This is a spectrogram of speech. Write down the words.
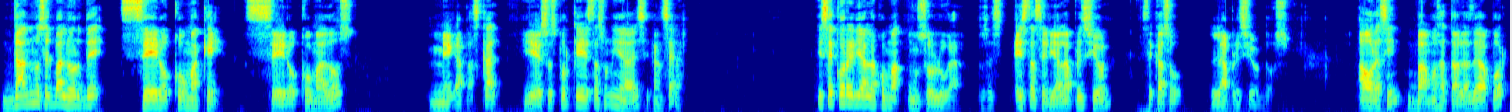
dándonos el valor de 0,2 megapascal. Y eso es porque estas unidades se cancelan. Y se correría la coma un solo lugar. Entonces, esta sería la presión, en este caso, la presión 2. Ahora sí, vamos a tablas de vapor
